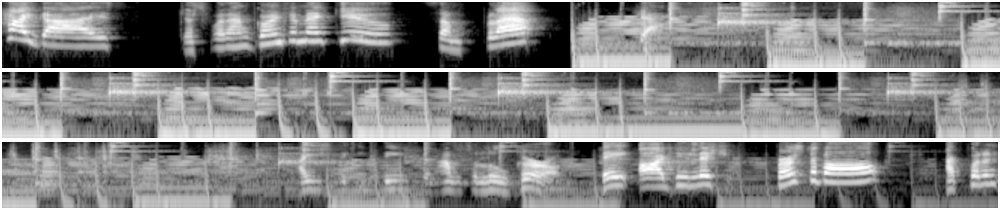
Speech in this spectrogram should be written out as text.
Hi, guys. Guess what I'm going to make you? Some flapjacks. I used to eat these when I was a little girl. They are delicious. First of all, I put an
